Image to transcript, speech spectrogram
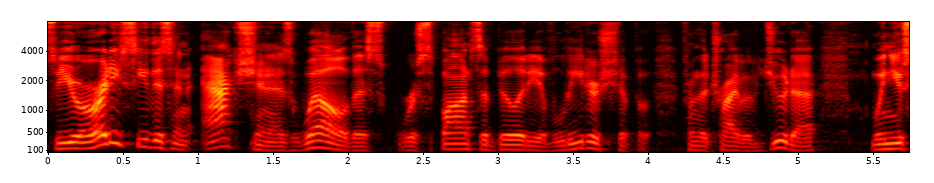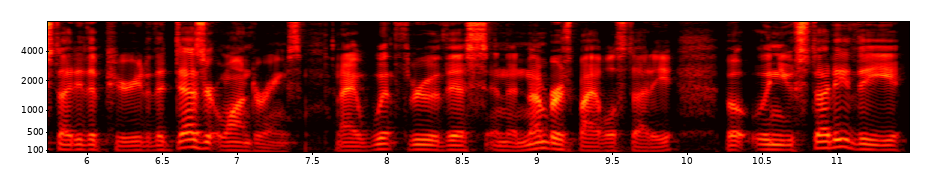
So you already see this in action as well, this responsibility of leadership from the tribe of Judah when you study the period of the desert wanderings. And I went through this in the Numbers Bible study, but when you study the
